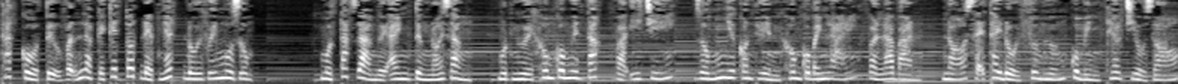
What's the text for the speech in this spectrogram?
thắt cổ tự vẫn là cái kết tốt đẹp nhất đối với Ngô Dụng. Một tác giả người Anh từng nói rằng, một người không có nguyên tắc và ý chí, giống như con thuyền không có bánh lái và la bàn, nó sẽ thay đổi phương hướng của mình theo chiều gió.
